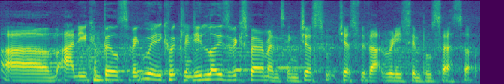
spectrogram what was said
um, and you can build something really quickly and do loads of experimenting just, just with that really simple setup.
